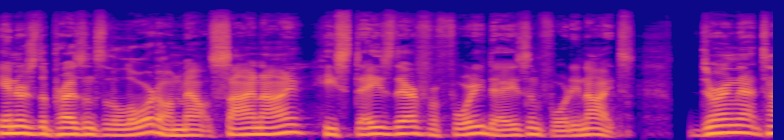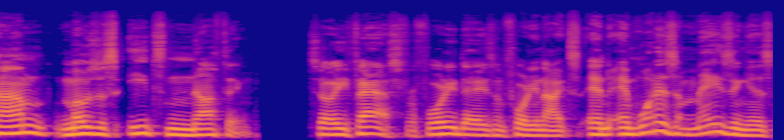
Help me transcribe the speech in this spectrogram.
enters the presence of the Lord on Mount Sinai, he stays there for 40 days and 40 nights. During that time, Moses eats nothing. So he fasts for 40 days and 40 nights. And, and what is amazing is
